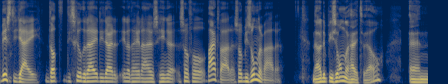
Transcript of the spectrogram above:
wist jij dat die schilderijen die daar in dat hele huis hingen zoveel waard waren, zo bijzonder waren? Nou, de bijzonderheid wel. En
